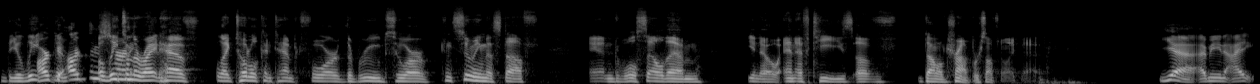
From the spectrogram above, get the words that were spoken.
the elite our, the our elites on the right have like total contempt for the rubes who are consuming this stuff and will sell them, you know, NFTs of Donald Trump or something like that. Yeah, I mean, I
